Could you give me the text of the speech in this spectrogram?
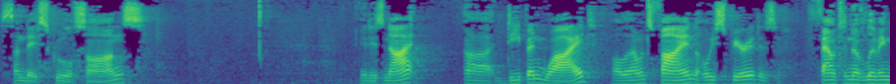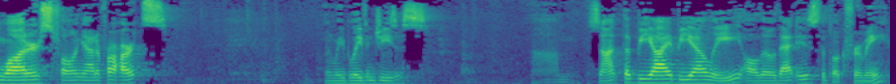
Sunday school songs. It is not uh, deep and wide, although that one's fine. The Holy Spirit is a fountain of living waters flowing out of our hearts when we believe in Jesus. Um, it's not the B I B L E, although that is the book for me.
